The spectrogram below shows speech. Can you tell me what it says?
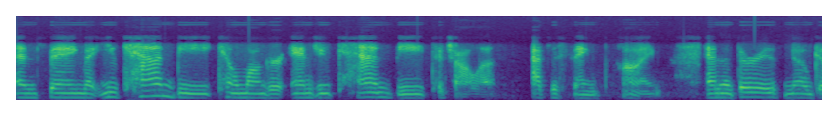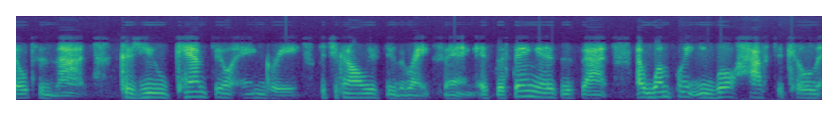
and saying that you can be Killmonger and you can be T'Challa at the same time. And that there is no guilt in that because you can feel angry, but you can always do the right thing. If the thing is, is that at one point you will have to kill the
